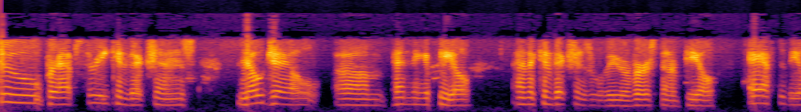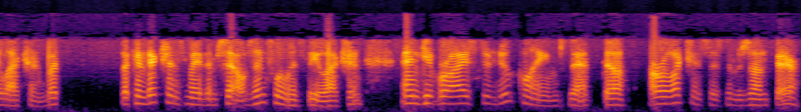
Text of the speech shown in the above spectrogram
two, perhaps three convictions, no jail um, pending appeal, and the convictions will be reversed in appeal after the election. But the convictions may themselves influence the election and give rise to new claims that uh, our election system is unfair.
